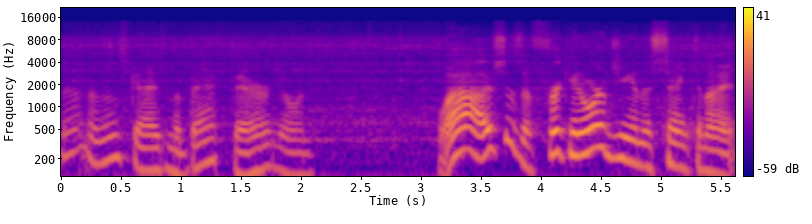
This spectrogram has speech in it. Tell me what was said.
Oh, those guys in the back there are going, Wow, this is a freaking orgy in this tank tonight.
